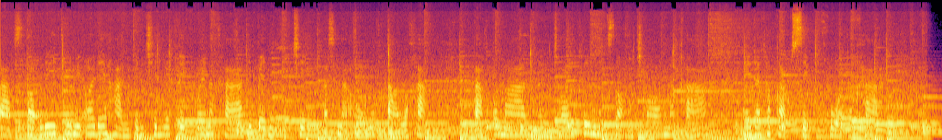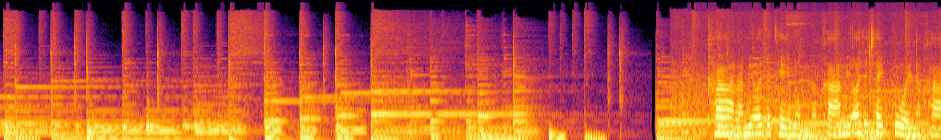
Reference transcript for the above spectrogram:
ตากสตรอเบอรี่ที่มีอ้อยได้หั่นเป็นชิ้นเล็กๆ ไว้นะคะ ที่เป็นชิ้นลักษณะของลูกเต๋าค่ะ ตากประมาณ 1 ช้อนครึ่งถึง 2 ช้อนนะคะ ให้ได้เท่ากับ 10 ขวดนะคะ ค่ะแล้วมีอ้อยจะเทนมนะคะมีอ้อยจะใช้กลวยนะคะ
